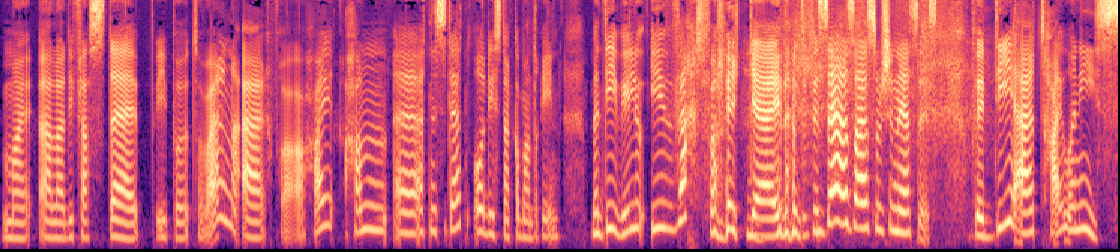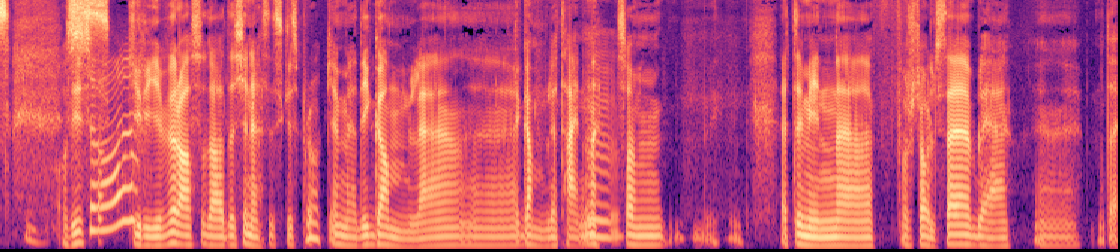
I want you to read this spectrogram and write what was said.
Eller de fleste i på Taiwan er fra han-etnisitet, og de snakker mandarin. Men de vil jo i hvert fall ikke identifisere seg som kinesisk, for de er taiwanese. Og de Så- skriver altså da det kinesiske språket med de gamle, eh, gamle tegnene, Mm. som etter min eh, forståelse ble måte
